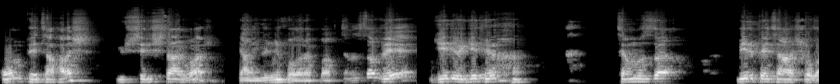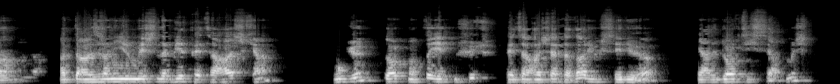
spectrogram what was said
10 pTh yükselişler var. Yani günlük olarak baktığınızda ve geliyor geliyor Temmuz'da 1 pTh olan hatta Haziran'ın 25'inde 1 pTh iken bugün 4.73 pTh'a kadar yükseliyor. Yani 4x yapmış.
